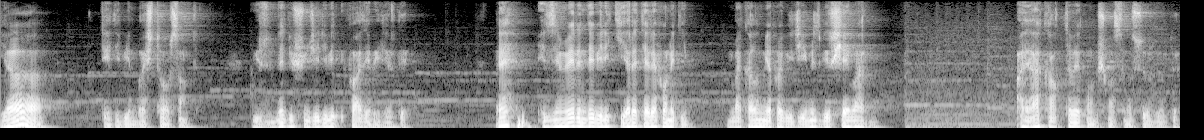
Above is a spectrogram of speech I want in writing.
Ya, dedi binbaşı Torsant. Yüzünde düşünceli bir ifade belirdi. Eh, izin verin de bir iki yere telefon edeyim. Bakalım yapabileceğimiz bir şey var mı? Ayağa kalktı ve konuşmasını sürdürdü.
